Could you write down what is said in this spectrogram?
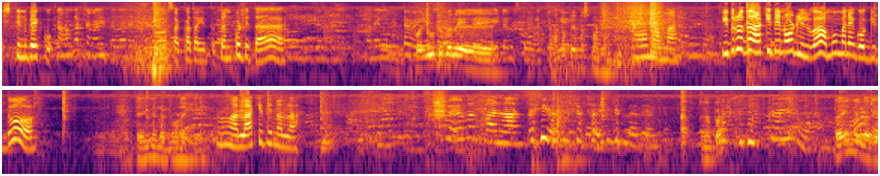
ಇಷ್ಟು ತಿನ್ಬೇಕು. ಹ್ಞೂ, ಸಖತ್ತಾಗಿತ್ತು. ತಂದ್ಕೊಟ್ಟಿತ್ತಾ? ಯೂಟ್ಯೂಬಲ್ಲಿ ಅಲ್ಲಿ ಫೇಮಸ್ ಮಾಡಿ ಹ್ಞೂ ಮಾಮ. ಇದ್ರದ್ದು ಹಾಕಿದ್ದೆ ನೋಡ್ಲಿಲ್ವಾ? ಅಮ್ಮ ಮನೆಗೆ ಹೋಗಿದ್ದು. ಟೈಮ್ ಇಲ್ಲ ನೋಡಕ್ಕೆ. ಹ್ಞೂ ಅಲ್ಲಿ ಹಾಕಿದ್ದೀನಲ್ಲ. ಏನಪ್ಪ? ಟೈಮ್ ಇಲ್ಲ ರೀ.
